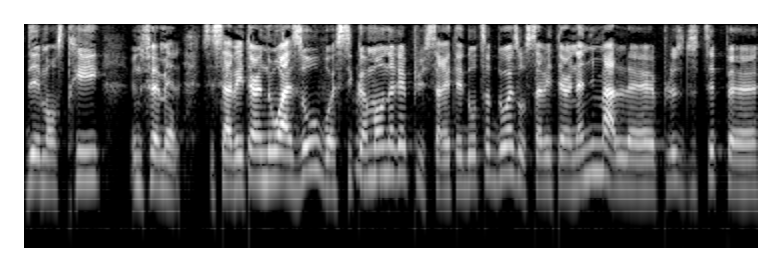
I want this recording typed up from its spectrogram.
démontrer une femelle? Si ça avait été un oiseau voici comment on aurait pu. Si ça aurait été d'autres types d'oiseaux. Si ça avait été un animal euh, plus du type euh,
